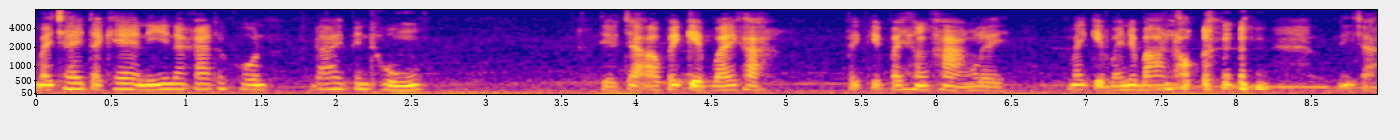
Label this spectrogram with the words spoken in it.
ไม่ใช่แต่แค่นี้นะคะ ทุกคนได้เป็นถุง เดี๋ยวจะเอาไปเก็บไว้ค่ะ ไปเก็บไว้ห่างๆเลย ไม่เก็บไว้ในบ้านหรอก นี่จ้ะ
